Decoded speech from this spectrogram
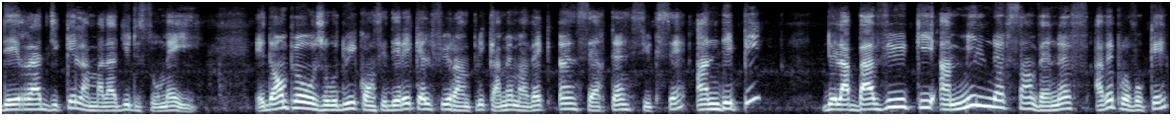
d'éradiquer la maladie du sommeil? Et donc on peut aujourd'hui considérer qu'elle fut remplie quand même avec un certain succès, en dépit de la bavure qui, en 1929, avait provoqué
